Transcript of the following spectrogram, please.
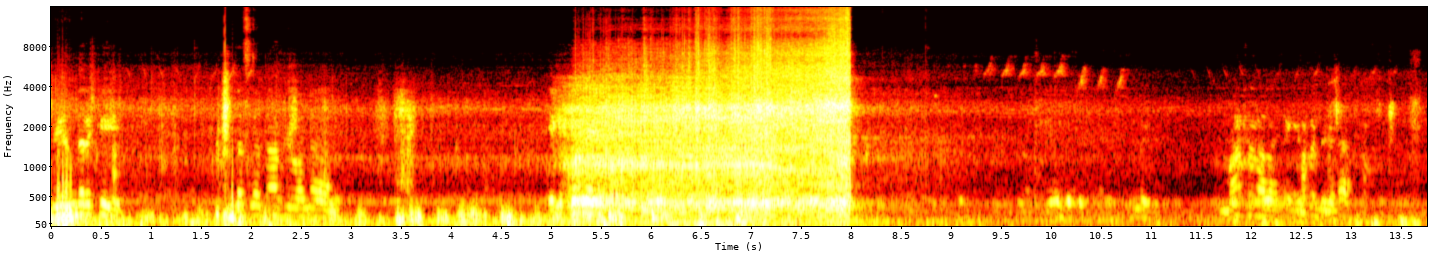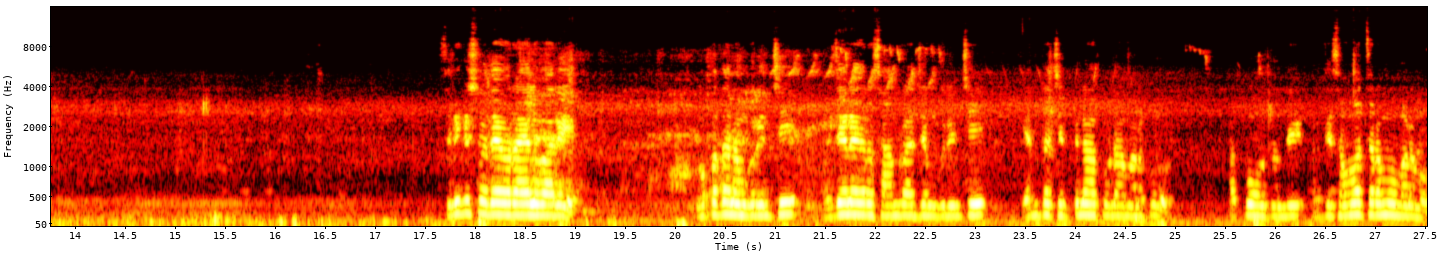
మీ అందరికీ కృతజ్ఞతాభివందనాలు. వెళ్ళిపోలే మాట్లాడాలంటే ఇబ్బంది కదా శ్రీకృష్ణదేవరాయల వారి గొప్పతనం గురించి విజయనగర సామ్రాజ్యం గురించి ఎంత చెప్పినా కూడా మనకు తక్కువ అవుతుంది. ప్రతి సంవత్సరము మనము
